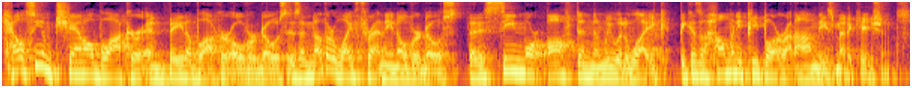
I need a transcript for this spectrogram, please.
Calcium channel blocker and beta blocker overdose is another life threatening overdose that is seen more often than we would like because of how many people are on these medications.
